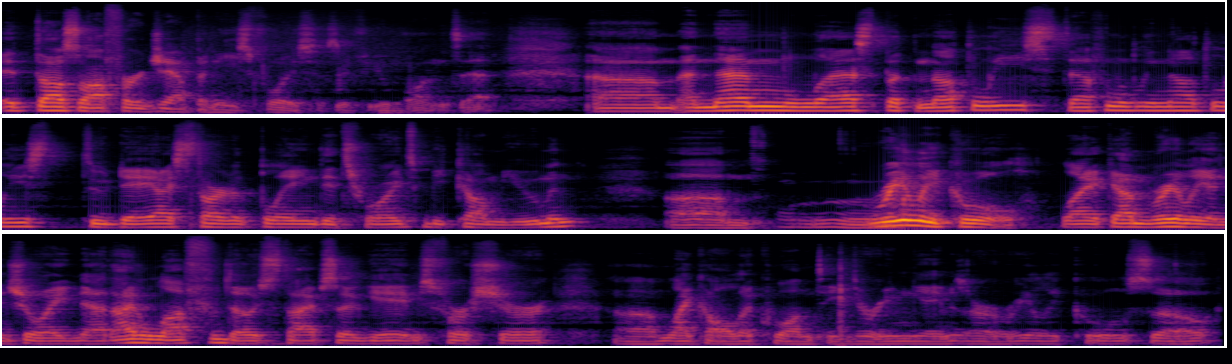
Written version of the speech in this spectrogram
it does offer Japanese voices if you want that. Um, and then last but not least, definitely not least, today I started playing Detroit Become Human. Um, really cool. Like I'm really enjoying that. I love those types of games for sure. Um, like all the Quantic Dream games are really cool. So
